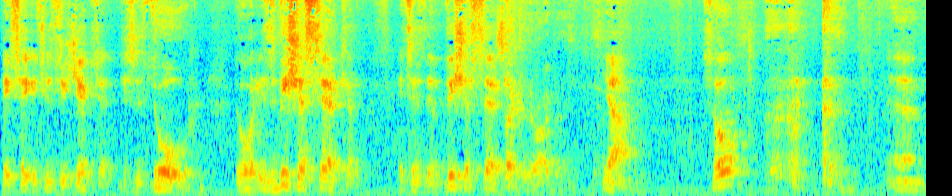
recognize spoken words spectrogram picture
They say it is rejected. This is door. Door is vicious circle. It is a vicious circle. Exactly right. Yeah. So, um,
